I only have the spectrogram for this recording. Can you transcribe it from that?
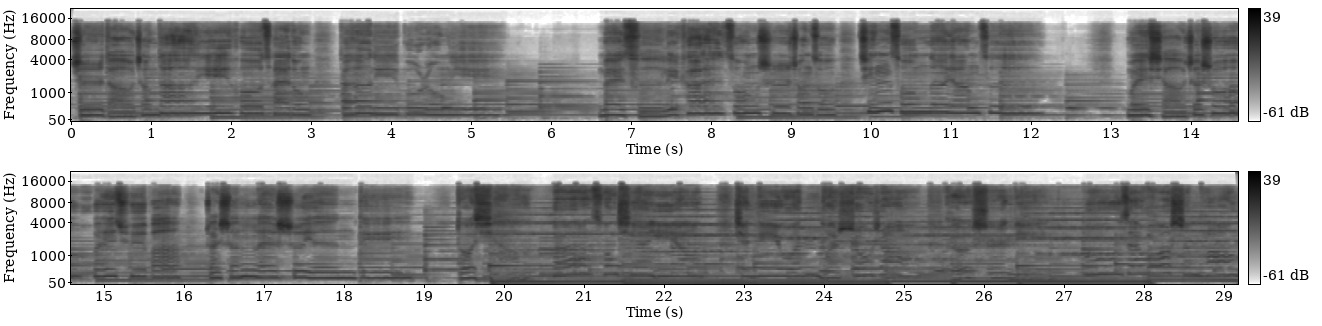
直到长大以后才懂得你不容易。每次离开总是装作轻松的样子，微笑着说回去吧，转身泪湿眼底。多想和从前一样牵你温暖手掌，可是你不在我身旁，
